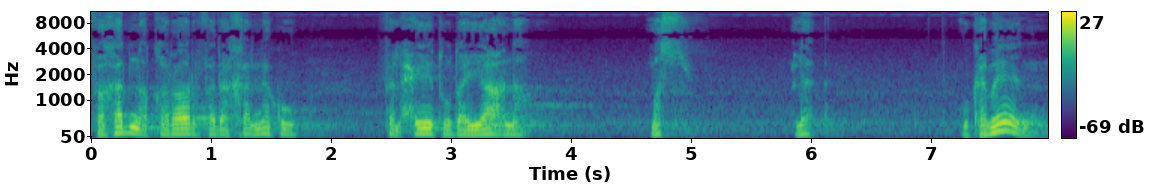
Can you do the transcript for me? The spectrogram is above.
فخدنا قرار فدخلناكم في الحيط وضيعنا مصر. لا. وكمان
